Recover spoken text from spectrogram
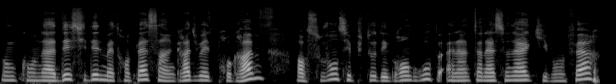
Donc, on a décidé de mettre en place un graduate programme. Alors, souvent, c'est plutôt des grands groupes à l'international qui vont le faire.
